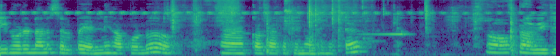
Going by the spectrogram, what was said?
ಈಗ ನೋಡಿ ನಾನು ಸ್ವಲ್ಪ ಎಣ್ಣೆ ಹಾಕ್ಕೊಂಡು ಕಲ್ಸಾಕತ್ತೀನಿ ನೋಡಿರಿ ಹಿಟ್ಟು. ಸಾಫ್ಟ್ ಆಗೈತಿ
